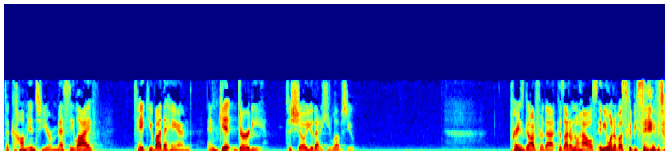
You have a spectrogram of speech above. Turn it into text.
to come into your messy life, take you by the hand, and get dirty to show you that he loves you. Praise God for that, because I don't know how else any one of us could be saved.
